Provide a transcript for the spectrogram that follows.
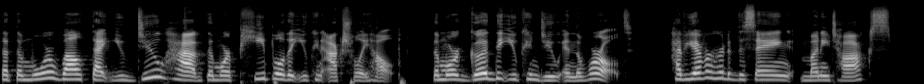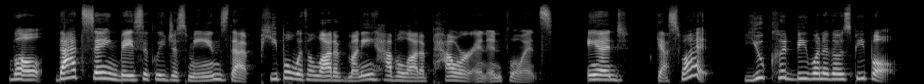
that the more wealth that you do have, the more people that you can actually help, the more good that you can do in the world. Have you ever heard of the saying, money talks? Well, that saying basically just means that people with a lot of money have a lot of power and influence. And guess what? You could be one of those people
